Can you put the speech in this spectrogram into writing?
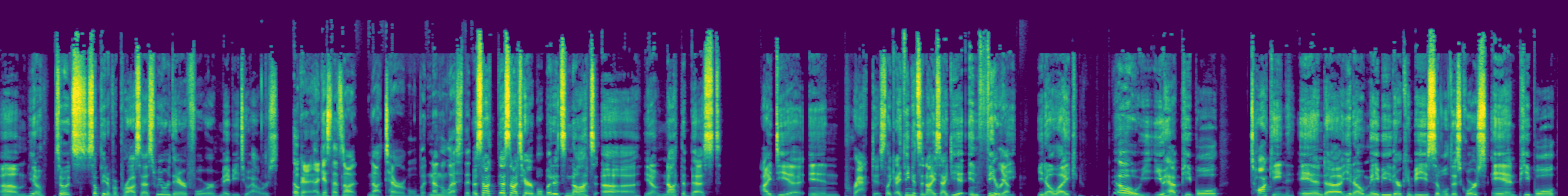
Um you know so it's something of a process. We were there for maybe two hours. Okay, I guess that's not not terrible, but nonetheless, that that's not that's not terrible but it's not uh you know not the best idea in practice. Like i think it's a nice idea in theory Yep. you know like oh you have people talking and uh you know maybe there can be civil discourse and people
